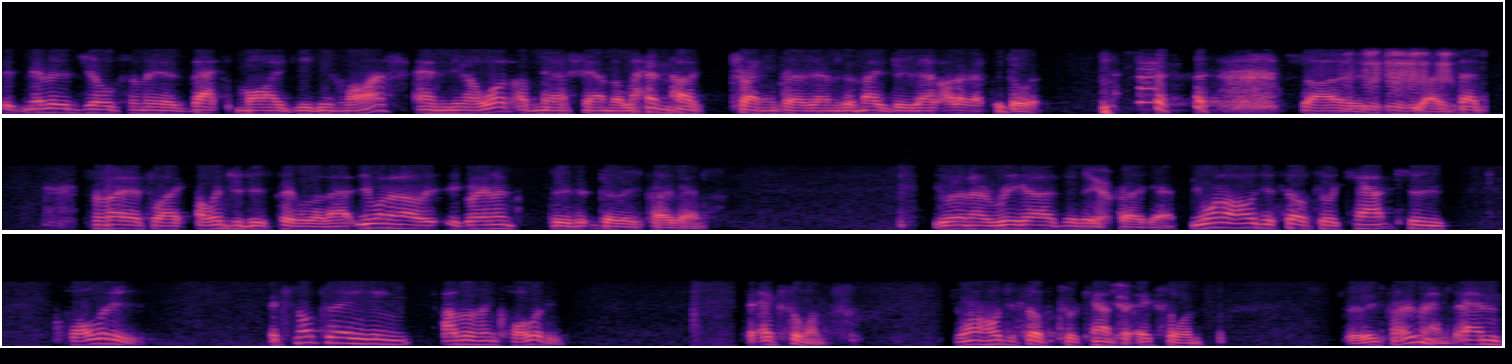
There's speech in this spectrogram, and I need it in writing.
it never gelled for me as that's my gig in life. And you know what? I've now found the landmark training programs and they do that. I don't have to do it. so you know, that for me, it's like I'll introduce people to that. You want to know agreements? Do do these programs. You want to know rigor? Do these Yeah. programs. You want to hold yourself to account to quality. It's not to anything other than quality, to excellence. If you want to hold yourself to account to excellence, do these programs. And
